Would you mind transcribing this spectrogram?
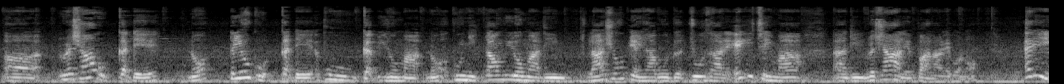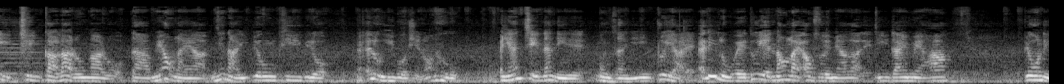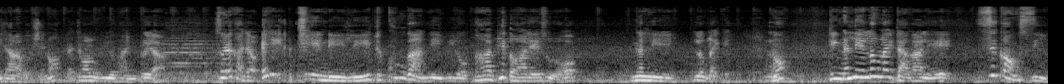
အာရုရှားကိုကတ်တယ်နော်တရုတ်ကိုကတ်တယ်အပူကတ်ပြီးတော့မှနော်အခုညီတောင်းပြီးတော့မှဒီလာရှိုးပြန်ရဖို့အတွက်စ조사တယ်အဲ့ဒီအချိန်မှာအာဒီရုရှားကလည်းပါလာတယ်ပေါ့နော် အဲ့ဒီအချိန်ကာလတုန်းကတော့ဒါမြောက်လိုင်းကမျက်နှာကြီးပြုံးဖြီးပြီးတော့အဲ့လိုကြီးပေါ့ရှင်နော်ဟိုအရန်ကျေနပ်နေတဲ့ပုံစံကြီးတွေ့ရတယ်အဲ့ဒီလိုပဲသူ့ရဲ့နောက်လိုက်အောက်ဆွဲများကလည်းဒီအတိုင်းပဲဟာပြောနေကြတာပေါ့ရှင်နော်ဒါကျွန်တော်တို့ဗီဒီယိုဖိုင်တွေ့ရအောင်ဆိုတဲ့ခါကျတော့အဲ့ဒီအခြေအနေလေးတစ်ခုကနေပြီးတော့ဘာဖြစ်သွားလဲဆိုတော့ငလင်လှုပ်လိုက်တယ်နော်ဒီငလင်လှုပ်လိုက်တာကလည်းစစ်ကောင်စီ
